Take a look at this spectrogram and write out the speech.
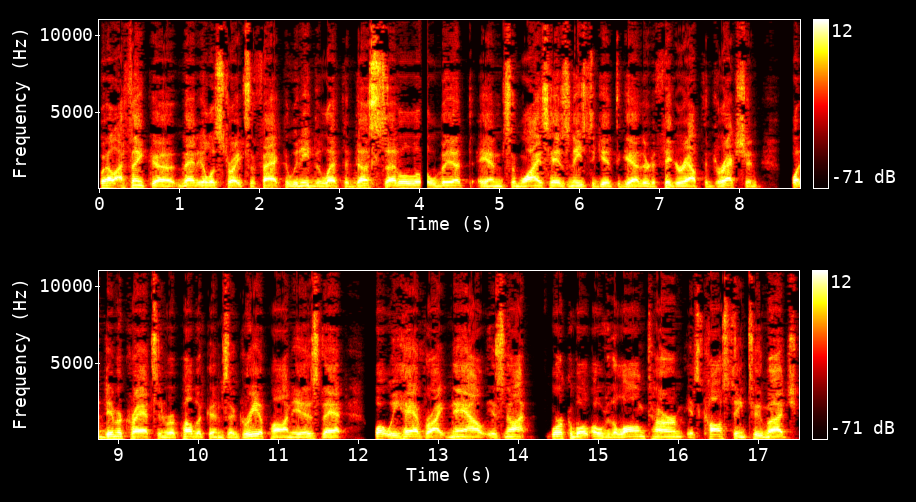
Well, I think uh, that illustrates the fact that we need to let the dust settle a little bit, and some wise heads needs to get together to figure out the direction. What Democrats and Republicans agree upon is that what we have right now is not workable over the long term. It's costing too much.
